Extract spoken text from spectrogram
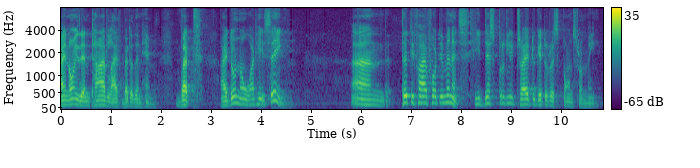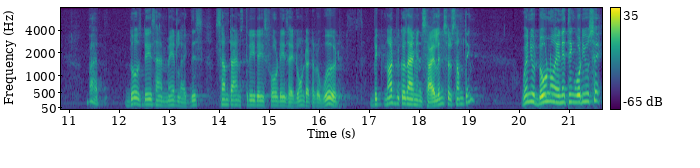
I know his entire life better than him, but I don't know what he's saying. And 35, 40 minutes, he desperately tried to get a response from me. But those days I'm made like this, sometimes three days, four days I don't utter a word, not because I'm in silence or something. When you don't know anything, what do you say?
